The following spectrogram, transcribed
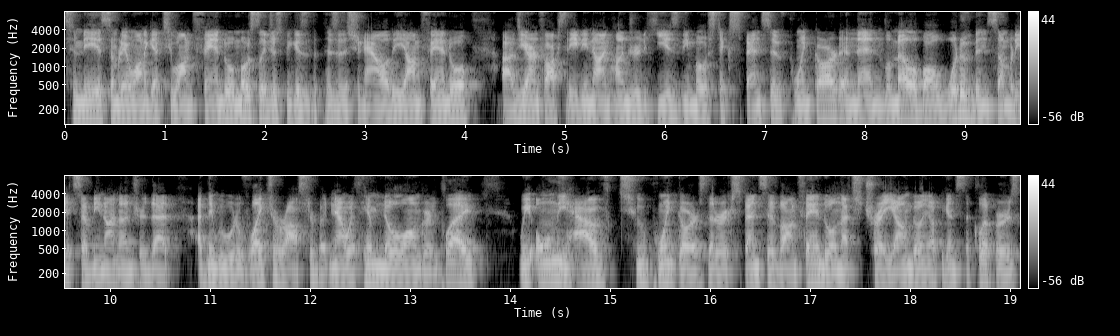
to me, is somebody I want to get to on FanDuel, mostly just because of the positionality on FanDuel. Uh, De'Aaron Fox at 8,900, he is the most expensive point guard. And then LaMelo Ball would have been somebody at 7,900 that I think we would have liked to roster. But now with him no longer in play, we only have two point guards that are expensive on FanDuel, and that's Trae Young going up against the Clippers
